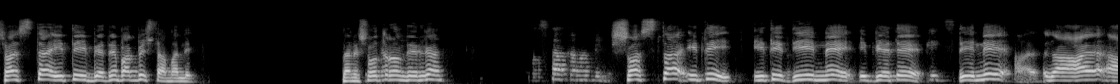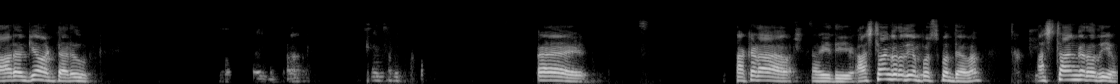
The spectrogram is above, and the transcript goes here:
స్వస్థ ఇది ఇభ్యతే పంపిస్తా మళ్ళీ. దానికి సూత్రం దీనిగా? స్వస్థ ఇది ఇది దీన్నే ఇభ్యతే దీన్ని ఆరోగ్యం అంటారు. అక్కడ ఇది అష్టాంగ హృదయం పుస్తకం తేవా? అష్టాంగ హృదయం.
